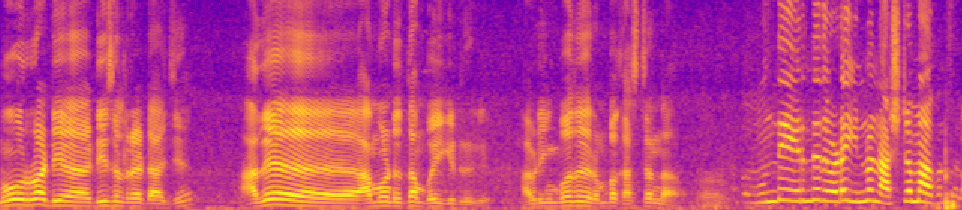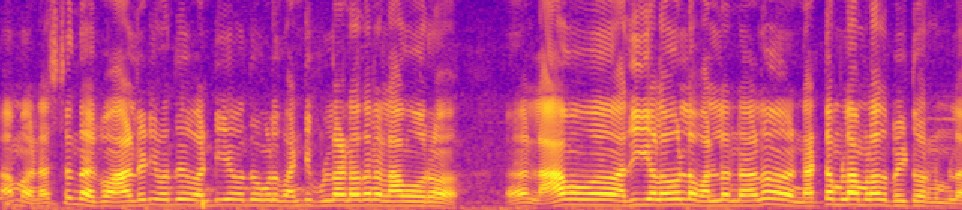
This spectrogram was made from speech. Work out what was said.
நூறுரூவா டி டீசல் ரேட் ஆச்சு. அதே அமௌண்ட்டு தான் போய்கிட்டு இருக்கு. அப்படிங்கும்போது ரொம்ப கஷ்டம்தான். முந்தைய இருந்ததை விட இன்னும் நஷ்டமாகும் ஆமாம் நஷ்டம்தான். இப்போ ஆல்ரெடி வந்து வண்டியை வந்து உங்களுக்கு வண்டி ஃபுல்லானா தானே லாபம் வரும். லாபம் அதிக அளவில் வரலனாலும் நட்டம் இல்லாமலாவது போயிட்டு வரணும்ல.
